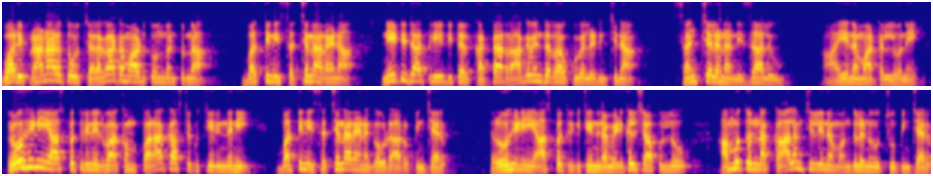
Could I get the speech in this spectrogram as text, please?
వారి ప్రాణాలతో చెలగాటమాడుతోందంటున్న బత్తిని సత్యనారాయణ నేటిదాత్రి ఎడిటర్ కట్టా రాఘవేంద్రరావుకు వెల్లడించిన సంచలన నిజాలు ఆయన మాటల్లోనే. రోహిణి ఆసుపత్రి నిర్వాకం పరాకాష్ఠకు చేరిందని బత్తిని సత్యనారాయణ గౌడ్ ఆరోపించారు. రోహిణి ఆసుపత్రికి చెందిన మెడికల్ షాపుల్లో అమ్ముతున్న కాలం చెల్లిన మందులను చూపించారు.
